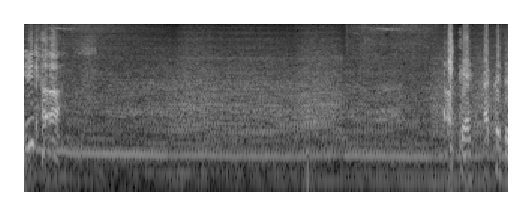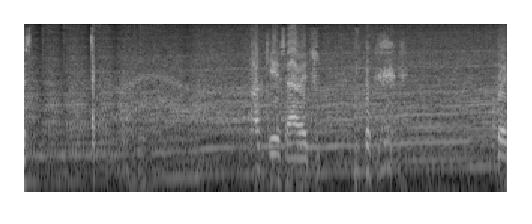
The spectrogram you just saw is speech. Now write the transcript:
Yeah! Okay, I could just. Fuck you, Savage. Quick.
